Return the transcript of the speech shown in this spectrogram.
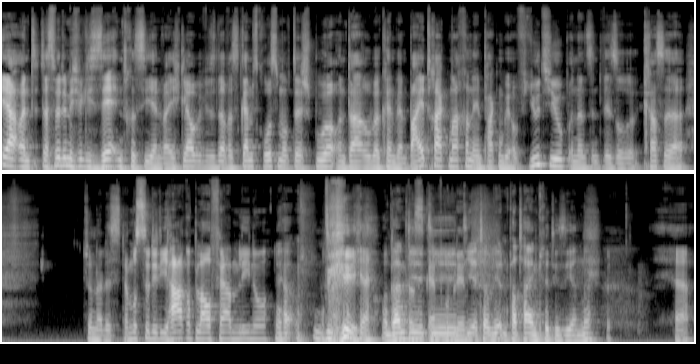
Ja, und das würde mich wirklich sehr interessieren, weil ich glaube, wir sind da was ganz Großem auf der Spur und darüber können wir einen Beitrag machen, den packen wir auf YouTube und dann sind wir so krasse Journalisten. Da musst du dir die Haare blau färben, Lino. ja. ja, Und dann die, ist die, die etablierten Parteien kritisieren, ne? ja,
